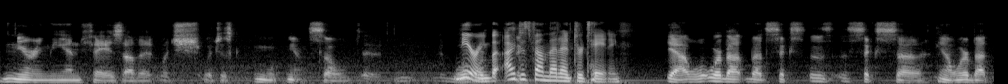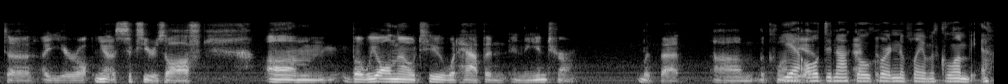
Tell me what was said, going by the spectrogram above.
nearing the end phase of it, which which is you know so uh, nearing, but I just found that entertaining. Yeah, we're about about six six uh, you know we're about uh, a year you know six years off, um, but we all know too what happened in the interim with that um, the Columbia. Yeah, all did not go according to plan with Columbia.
